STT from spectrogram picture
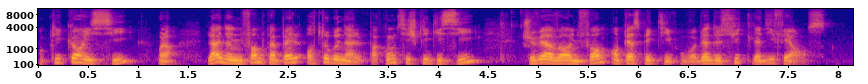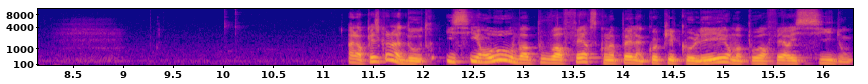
en cliquant ici, voilà, là, il a une forme qu'on appelle orthogonale. Par contre, si je clique ici, je vais avoir une forme en perspective. On voit bien de suite la différence. Alors, qu'est-ce qu'on a d'autre? Ici en haut, on va pouvoir faire ce qu'on appelle un copier-coller. On va pouvoir faire ici, donc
